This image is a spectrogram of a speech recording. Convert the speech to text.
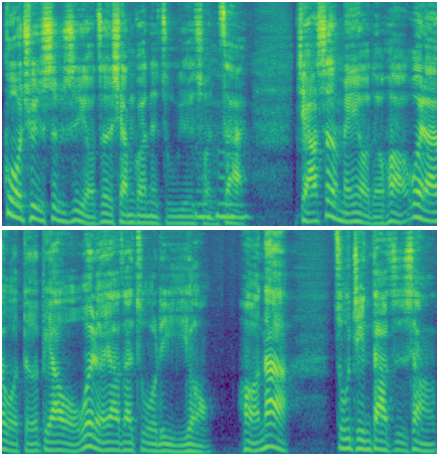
过去是不是有这相关的租约存在？嗯假设没有的话，未来我得标，我为了要再做利用，好，那租金大致上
